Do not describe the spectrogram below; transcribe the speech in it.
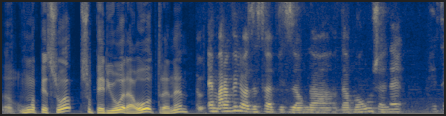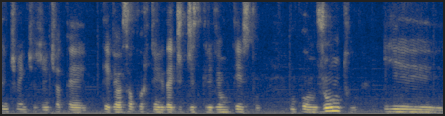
uh, uma pessoa superior à outra, né? É maravilhosa essa visão da, da monja, né? Recentemente a gente até teve essa oportunidade de escrever um texto em conjunto e,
